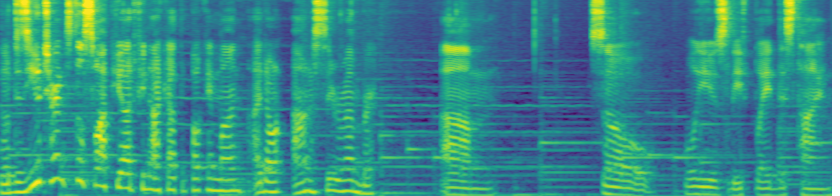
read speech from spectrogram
Though, does U-turn still swap you out if you knock out the Pokemon? I don't honestly remember. Um, so we'll use Leaf Blade this time,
